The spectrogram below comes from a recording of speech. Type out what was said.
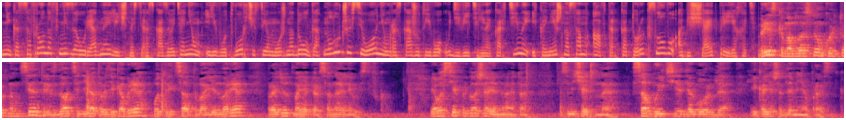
Никас Сафронов – незаурядная личность. Рассказывать о нем и его творчестве можно долго, но лучше всего о нем расскажут его удивительные картины и, конечно, сам автор, который, к слову, обещает приехать. В Брестском областном культурном центре с 29 декабря по 30 января пройдет моя персональная выставка. Я вас всех приглашаю на это замечательное событие для города и, конечно, для меня праздник.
